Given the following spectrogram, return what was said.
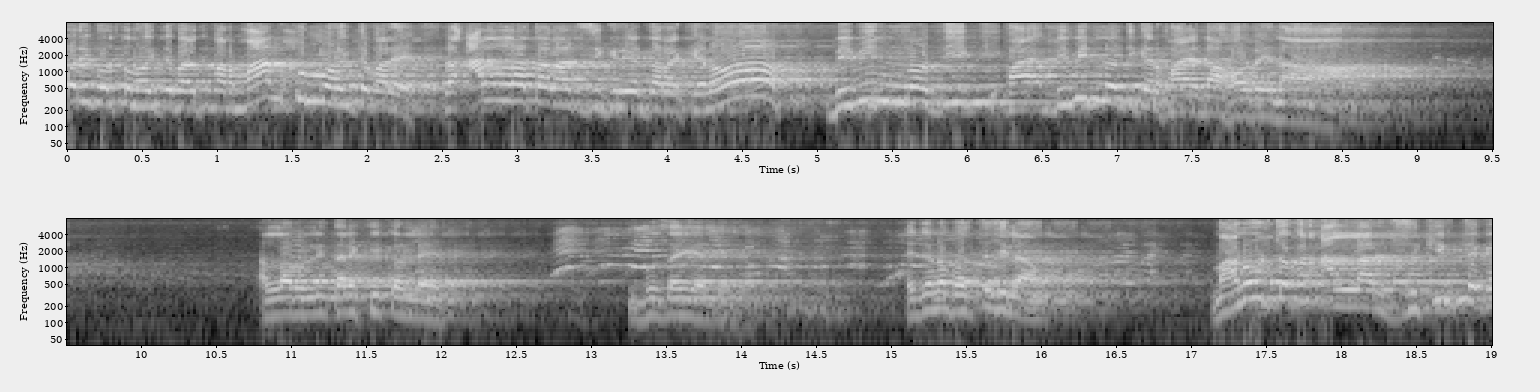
পরিবর্তন হইতে পারে, তোমার মান পূর্ণ হইতে পারে আল্লাহ তালার জিকিরের দ্বারা কেন বিভিন্ন দিক বিভিন্ন দিকের ফায়দা হবে না। আল্লাহ তারা কি করলেন? বুঝাইয়া দিল এই জন্য বলতেছিলাম মানুষ যখন আল্লাহর জিকির থেকে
